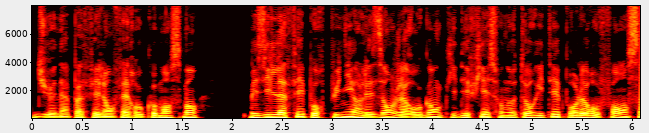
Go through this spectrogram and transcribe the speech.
Dieu n'a pas fait l'enfer au commencement, mais il l'a fait pour punir les anges arrogants qui défiaient son autorité pour leur offense.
